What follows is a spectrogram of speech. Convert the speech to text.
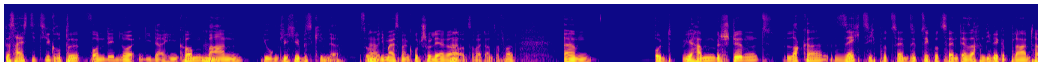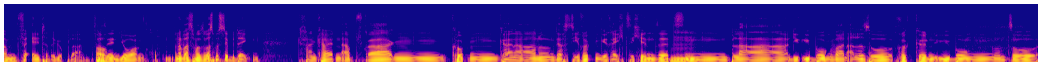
das heißt, die Zielgruppe von den Leuten, die da hinkommen, Mhm. waren Jugendliche bis Kinder. So, Ja. die meisten waren Grundschullehrer Ja. und so weiter und so fort. Ähm, und wir haben bestimmt locker 60 Prozent, 70 Prozent der Sachen, die wir geplant haben, für Ältere geplant, für Oh. Seniorengruppen. Und dann war es immer so, was müsst ihr bedenken? Krankheiten abfragen, gucken, keine Ahnung, dass die Rücken gerecht sich hinsetzen, Hm. bla. Die Übungen waren alle so Rückenübungen und so.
